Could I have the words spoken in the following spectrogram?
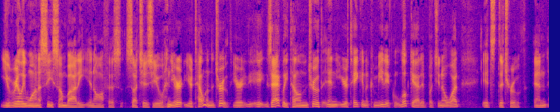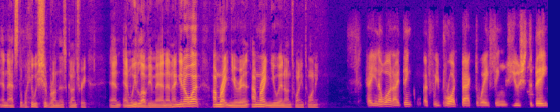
you really want to see somebody in office such as you and you're you're telling the truth. You're exactly telling the truth and you're taking a comedic look at it, but you know what? It's the truth. And and that's the way we should run this country. And and we love you, man. And, and you know what? I'm writing you in I'm writing you in on 2020. Hey, you know what? I think if we brought back the way things used to be,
